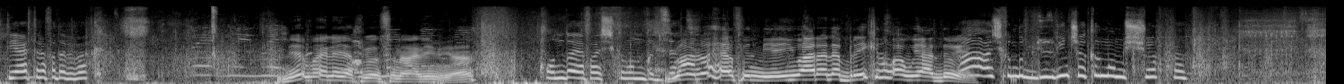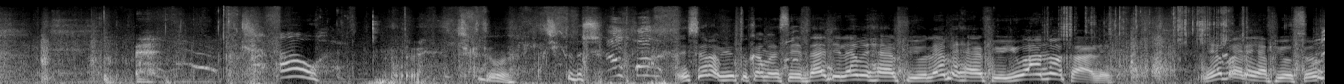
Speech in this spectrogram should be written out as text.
Diğer tarafa da bir bak. Niye böyle yapıyorsun halim ya? Onu da yap aşkım onu da düzelt. You are not helping me. You are the breaking what we are doing. Aa aşkım bu düzgün çakılmamış şu. Au. Çıktı mı? Çıktı dur. Instead of you to come and say, Daddy, let me help you, let me help you, you are not halim. Niye böyle yapıyorsun?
